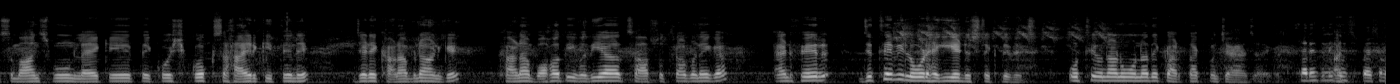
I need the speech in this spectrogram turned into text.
ਸਮਾਨ ਸਮੂਨ ਲੈ ਕੇ ਤੇ ਕੁਝ ਕੁੱਕਸ ਹਾਇਰ ਕੀਤੇ ਨੇ, ਜਿਹੜੇ ਖਾਣਾ ਬਣਾਉਣਗੇ। ਖਾਣਾ ਬਹੁਤ ਹੀ ਵਧੀਆ ਸਾਫ਼ ਸੁਥਰਾ ਬਣੇਗਾ। ਐਂਡ ਫਿਰ ਜਿੱਥੇ ਵੀ ਲੋੜ ਹੈਗੀ ਹੈ ਡਿਸਟ੍ਰਿਕਟ ਦੇ ਵਿੱਚ ਉੱਥੇ ਉਹਨਾਂ ਨੂੰ ਉਹਨਾਂ ਦੇ ਘਰ ਤੱਕ ਪਹੁੰਚਾਇਆ ਜਾਏਗਾ। ਸਰ ਇਸ ਲਈ ਕੋਈ ਸਪੈਸ਼ਲ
